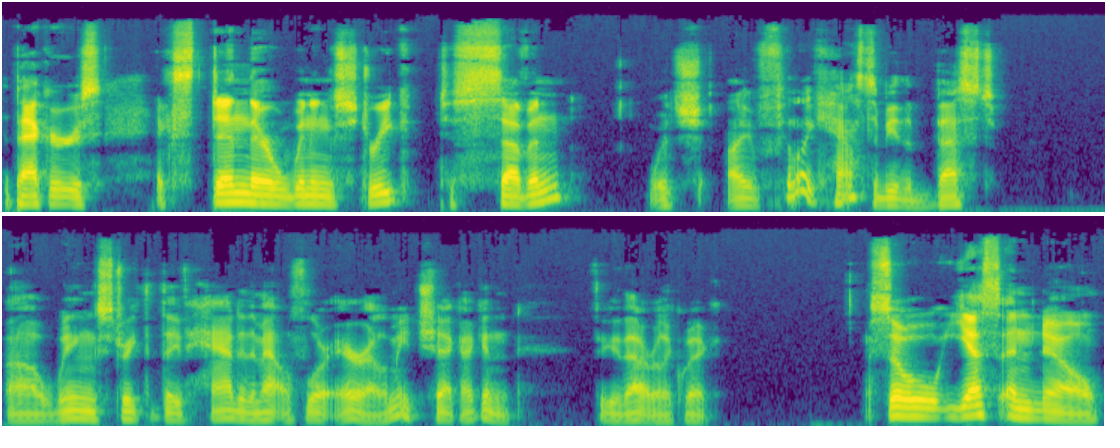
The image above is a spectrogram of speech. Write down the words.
The Packers extend their winning streak to seven, which I feel like has to be the best uh, winning streak that they've had in the Matt LaFleur era. Let me check. I can figure that out really quick. So, yes and no.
